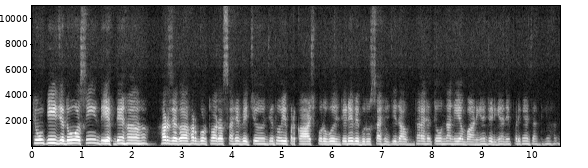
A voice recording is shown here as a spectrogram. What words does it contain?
ਕਿਉਂਕਿ ਜਦੋਂ ਅਸੀਂ ਦੇਖਦੇ ਹਾਂ ਹਰ ਜਗ੍ਹਾ, ਹਰ ਗੁਰਦੁਆਰਾ ਸਾਹਿਬ ਵਿੱਚ ਜਦੋਂ ਵੀ ਪ੍ਰਕਾਸ਼ ਪੁਰਬ ਜਿਹੜੇ ਵੀ ਗੁਰੂ ਸਾਹਿਬ ਜੀ ਦਾ ਹੁੰਦਾ ਹੈ ਤੇ ਉਹਨਾਂ ਦੀਆਂ ਬਾਣੀਆਂ ਜਿਹੜੀਆਂ ਨੇ ਪੜ੍ਹੀਆਂ ਜਾਂਦੀਆਂ ਹਨ।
